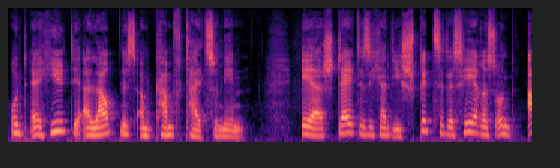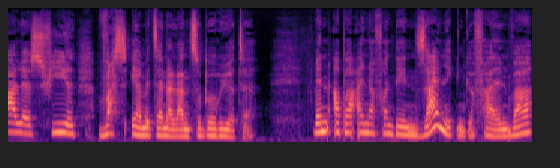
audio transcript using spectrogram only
und erhielt die Erlaubnis, am Kampf teilzunehmen. Er stellte sich an die Spitze des Heeres und alles fiel, was er mit seiner Lanze berührte. Wenn aber einer von den Seinigen gefallen war,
